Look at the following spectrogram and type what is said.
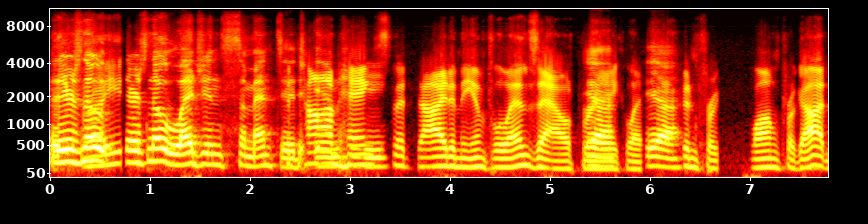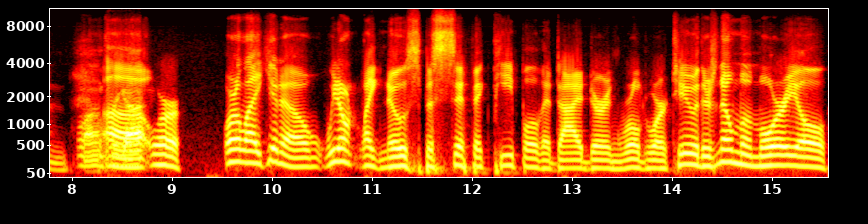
there's no right. there's no legend the cemented. Tom in Hanks that died in the influenza outbreak, like yeah, been for long forgotten. long Uh, forgotten. or or like, you know, we don't like know specific people that died during World War II. There's no memorial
